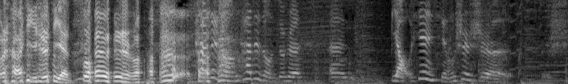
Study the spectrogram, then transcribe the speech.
然后一只眼钻，是吧？他这种 他这种就是嗯、表现形式是。是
